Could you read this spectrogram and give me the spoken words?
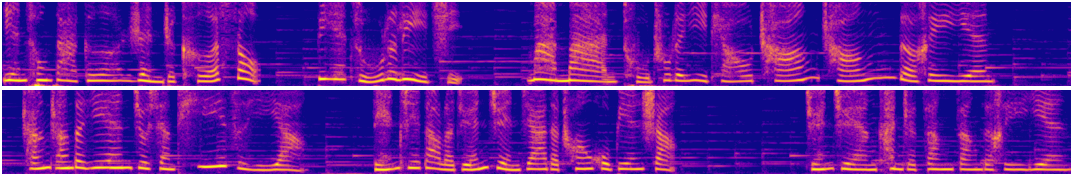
烟囱大哥忍着咳嗽，憋足了力气，慢慢吐出了一条长长的黑烟。长长的烟就像梯子一样，连接到了卷卷家的窗户边上。卷卷看着脏脏的黑烟，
